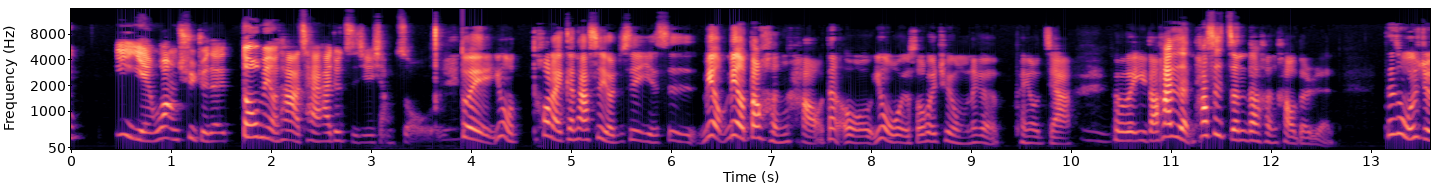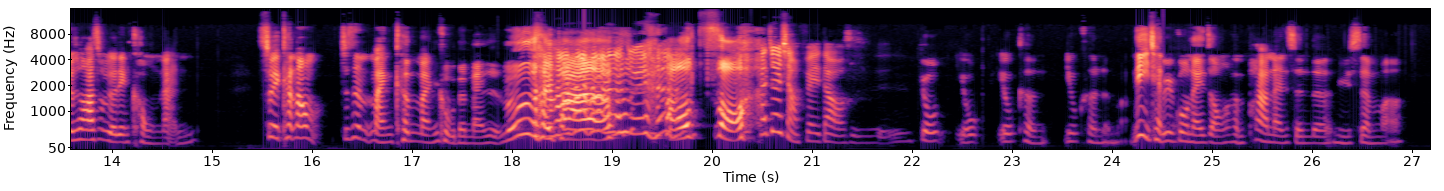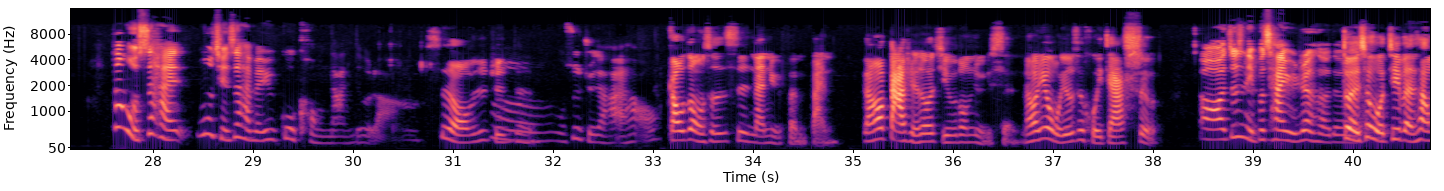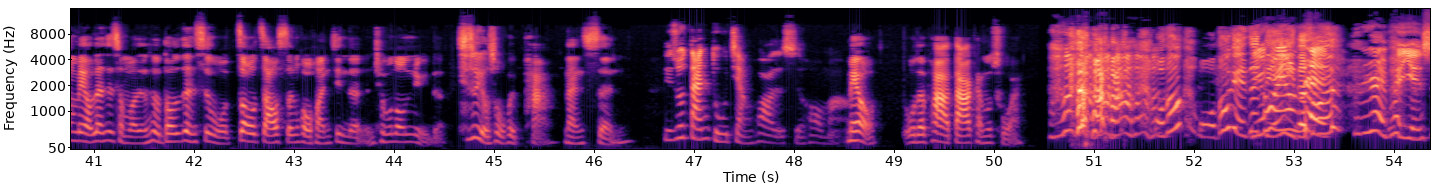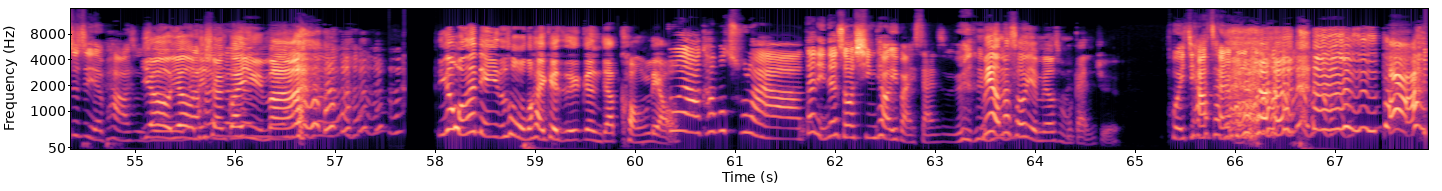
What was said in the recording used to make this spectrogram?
一眼望去觉得都没有他的菜，他就直接想走了。对，因为我后来跟他室友就是也是没有没有到很好，但我因为我有时候会去我们那个朋友家，嗯、会不会遇到他人？他是真的很好的人，但是我就觉得说他是不是有点恐男，所以看到。就是蛮坑蛮苦的男人，不 是害怕，跑 走，他就会想飞到，是不是？有有有可能，有可能吗？你以前遇过那种很怕男生的女生吗？但我是还目前是还没遇过恐男的啦。是哦，我就觉得，嗯、我是觉得还好。高中的时候是男女分班，然后大学的时候几乎都女生，然后因为我又是回家社。哦，就是你不参与任何的，对，所以我基本上没有认识什么人，所以我都认识我周遭生活环境的人，全部都女的。其实有时候我会怕男生。你说单独讲话的时候吗？没有，我的怕大家看不出来。我都我都可以在联谊的时候 rap 掩饰自己的怕，是不是？有有，你喜欢关羽吗？你看我在联谊的时候，我都还可以直接跟人家狂聊。对啊，看不出来啊。但你那时候心跳一百三，是不是？没有，那时候也没有什么感觉。回家才。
